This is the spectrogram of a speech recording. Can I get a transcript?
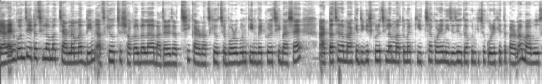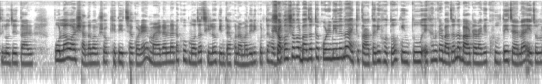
নারায়ণগঞ্জে এটা ছিল আমার চার নাম্বার দিন। আজকে হচ্ছে সকালবেলা বাজারে যাচ্ছি, কারণ আজকে হচ্ছে বড় বোনকে ইনভাইট করেছি বাসায়। আর তাছাড়া মাকে জিজ্ঞেস করেছিলাম, মা, তোমার কি ইচ্ছা করে? নিজে যেহেতু এখন কিছু করে খেতে পারো না। মা বলছিল যে, তার পোলাও আর সাদা মাংস খেতে ইচ্ছা করে। মায়ের রান্নাটা খুব মজা ছিল, কিন্তু এখন আমাদেরই করতে হবে। সকাল সকাল বাজারটা করে নিলে না একটু তাড়াতাড়ি হতো, কিন্তু এখানকার বাজার না বারোটার আগে খুলতেই চায় না, এজন্য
